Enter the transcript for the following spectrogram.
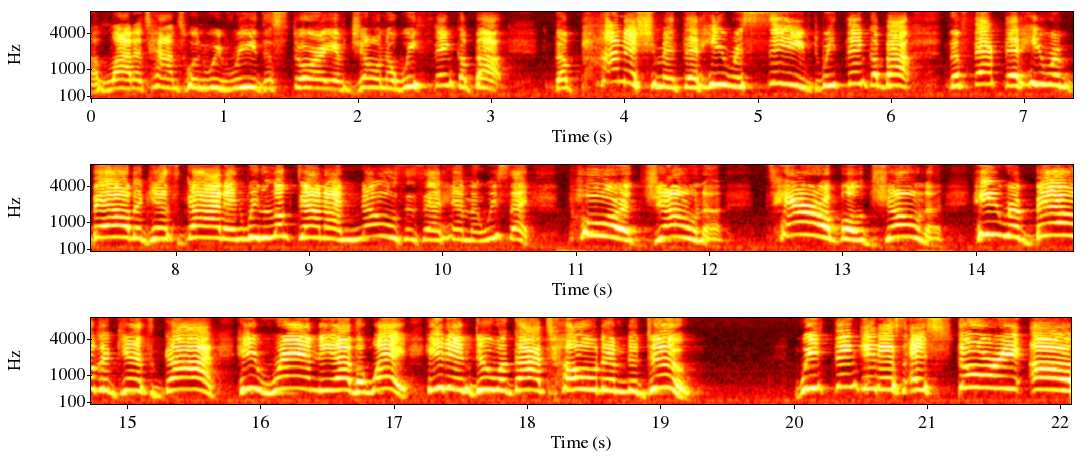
A lot of times when we read the story of Jonah, we think about the punishment that he received. We think about the fact that he rebelled against God and we look down our noses at him and we say, Poor Jonah, terrible Jonah. He rebelled against God, he ran the other way. He didn't do what God told him to do. We think it is a story of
